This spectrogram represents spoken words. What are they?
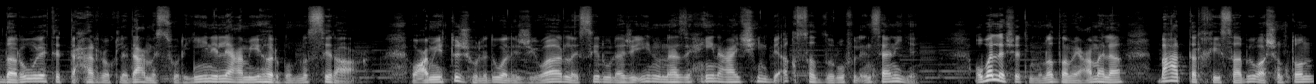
ضرورة التحرك لدعم السوريين اللي عم يهربوا من الصراع وعم يتجهوا لدول الجوار ليصيروا لاجئين ونازحين عايشين بأقصى الظروف الإنسانية. وبلشت المنظمة عملها بعد ترخيصها بواشنطن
